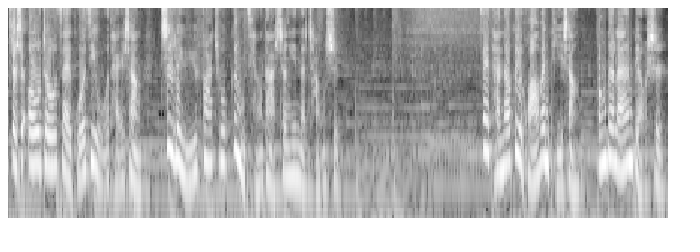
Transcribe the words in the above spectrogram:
这是欧洲在国际舞台上致力于发出更强大声音的尝试。在谈到对华问题上，冯德莱恩表示，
